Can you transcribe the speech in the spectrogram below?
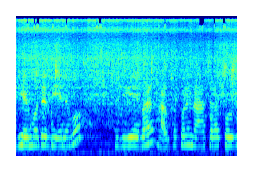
ঘিয়ের মধ্যে দিয়ে নেব। দিয়ে এবার হালকা করে নাড়াচাড়া করব।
